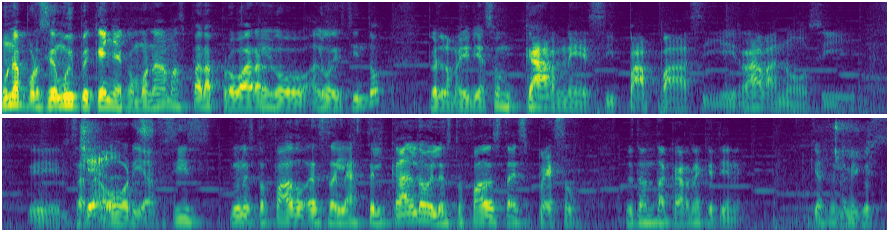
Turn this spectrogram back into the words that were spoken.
una porción muy pequeña, como nada más para probar algo, algo distinto. Pero la mayoría son carnes y papas y rábanos y eh, zanahorias. Así es un estofado, hasta el, hasta el caldo el estofado está espeso de tanta carne que tiene. ¿Qué hacen amigos?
